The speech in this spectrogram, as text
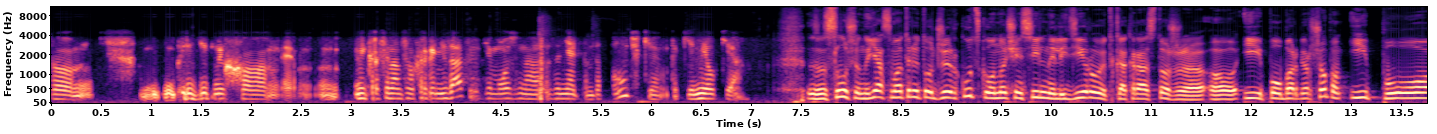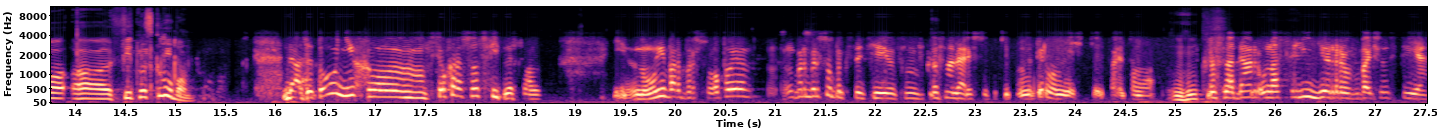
э, кредитных э, э, микрофинансовых организаций, где можно занять там до получки, такие мелкие. Слушай, ну я смотрю, тот же Иркутск, он очень сильно лидирует как раз тоже э, и по барбершопам, и по э, фитнес-клубам. Да, зато у них все хорошо с фитнесом. И, ну и барбершопы. Барбершопы, кстати, в Краснодаре все-таки на первом месте, поэтому Мгм. Краснодар у нас лидер в большинстве.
